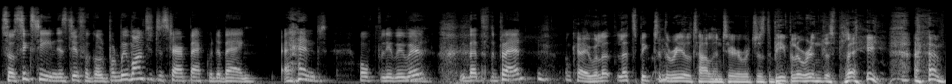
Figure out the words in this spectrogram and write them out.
So 16 is difficult, but we wanted to start back with a bang, and hopefully we will. That's the plan. Okay, well, let, us speak to the real talent here, which is the people who are in this play. Um,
